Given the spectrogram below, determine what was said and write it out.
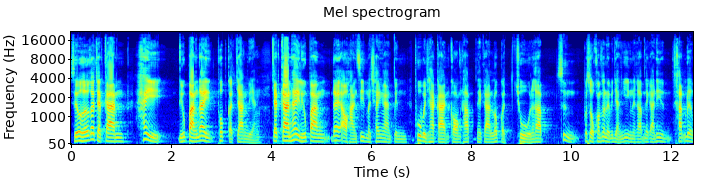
เสี่ยวเหอก็จัดการให้หลิวปังได้พบกับจางเหลียง จัดการให้หลิวปังได้เอาหานซินมาใช้งานเป็นผู้บัญชาการกองทัพในการรบกับชูนะครับ ซึ่งประสบความสำเร็จเป็นอย่างยิ่งนะครับในการที่คัดเรื่อง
